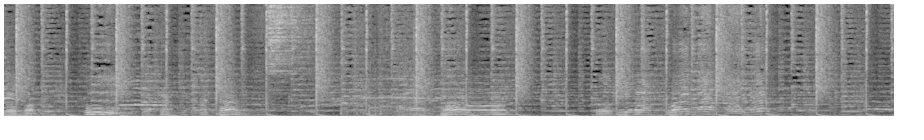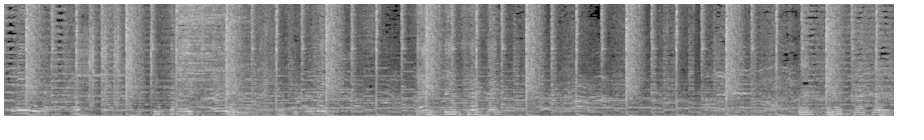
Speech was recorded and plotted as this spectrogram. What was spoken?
Devon. Uh, Devon yang nonton. Arabon. Tumira. Wala, sayang. Oh, langkah tangan itu kering. Oh, langkah sepuluh. 19 seconds. 15 seconds.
